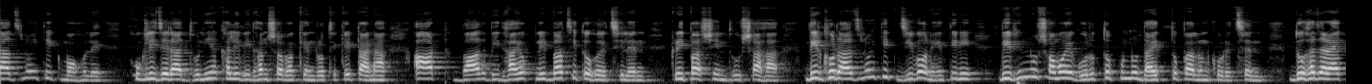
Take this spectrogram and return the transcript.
রাজনৈতিক মহলে। হুগলি জেলার ধনিয়াখালী বিধানসভা কেন্দ্র থেকে টানা আট বার বিধায়ক নির্বাচিত হয়েছিলেন কৃপা সিন্ধু সাহা। দীর্ঘ রাজনৈতিক জীবনে তিনি বিভিন্ন সময়ে গুরুত্বপূর্ণ দায়িত্ব পালন করেছেন। দু হাজার এক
